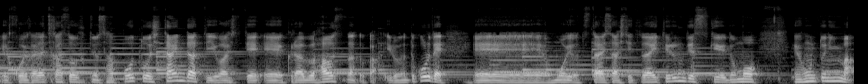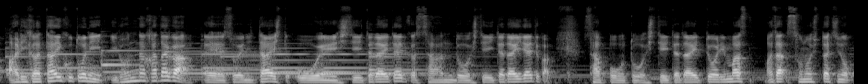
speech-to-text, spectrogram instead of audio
えーこういう形で活動復帰のサポートをしたいんだって言わせて、えークラブハウスだとか、いろんなところで、えー思いを伝えさせていただいてるんですけれども、えー本当に今ありがたいことにいろんな方が、えーそれに対して応援していただいたりとか、賛同していただいたりとか、サポートをしていただいております。また、その人たちの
